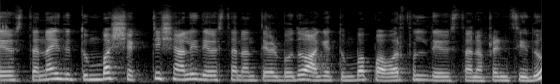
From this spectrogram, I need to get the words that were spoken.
ದೇವಸ್ಥಾನ. ಇದು ತುಂಬ ಶಕ್ತಿಶಾಲಿ ದೇವಸ್ಥಾನ ಅಂತ ಹೇಳ್ಬೋದು. ಹಾಗೆ ತುಂಬ ಪವರ್ಫುಲ್ ದೇವಸ್ಥಾನ ಫ್ರೆಂಡ್ಸ್ ಇದು.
